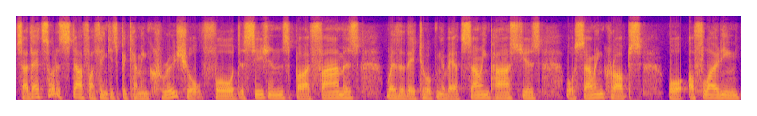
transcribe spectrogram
So that sort of stuff I think is becoming crucial for decisions by farmers, whether they're talking about sowing pastures or sowing crops or offloading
